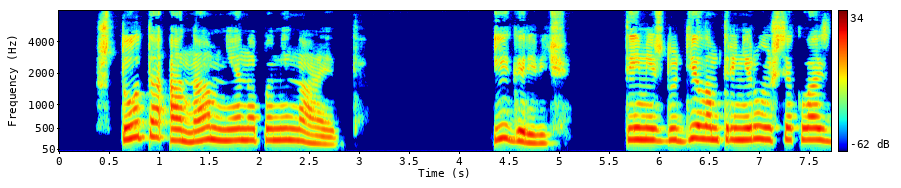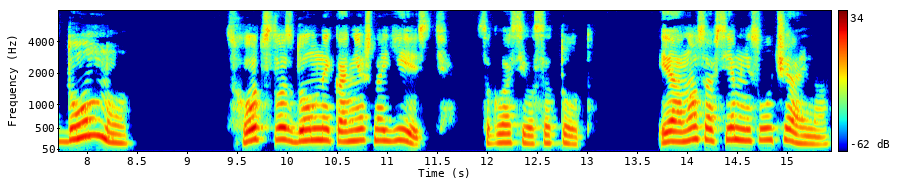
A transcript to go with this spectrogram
— «что-то она мне напоминает». «Игоревич, ты между делом тренируешься класть домну?» «Сходство с домной, конечно, есть», — согласился тот. «И оно совсем не случайно.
